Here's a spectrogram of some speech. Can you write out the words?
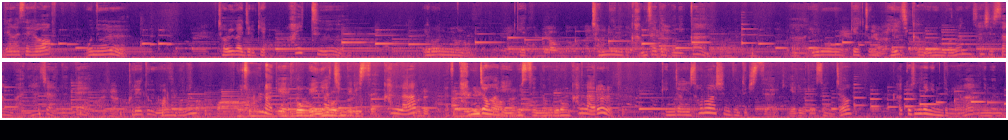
안녕하세요. 오늘 저희가 이제 이렇게 화이트 이런 게 전문 강사다 보니까 이렇게 좀 베이직하고 이런 거는 사실상 많이 하지 않는데 그래도 이런 거는 꾸준하게 매니아층들이 있어요. 칼라 아주 단정하게 입을 수 있는 이런 칼라를 굉장히 선호하시는 분들이 있어요. 예를 들어서 이제 학교 선생님들이나 아니면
